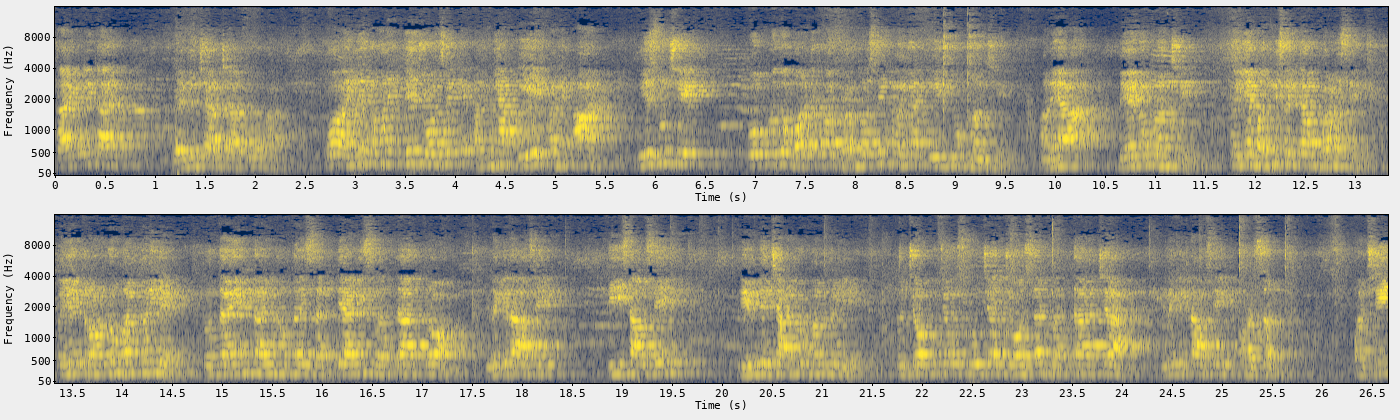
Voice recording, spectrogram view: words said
થાય કે નહીં થાય વેલ્યુ 4 4 તો 8 તો અહીંયા તમારે એ જોવાનું છે કે અહીંયા 1 અને 8 એ શું છે કોકનો તો વર્ગ અથવા ઘન હશે તો અહીંયા 1 નો ઘન છે અને આ 2 નો ઘન છે તો અહીંયા બધી સંખ્યાઓ ઘન હશે તો અહીંયા 3 નો ઘન કરીએ તો 3 3 9 27 3 એટલે કેટલા આવશે 30 આવશે એવી રીતે 4 નો ઘન કરીએ તો 4 4 16 64 4 એટલે કેટલા આવશે 68 પછી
